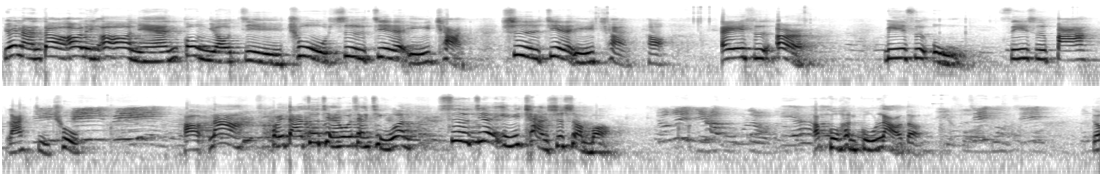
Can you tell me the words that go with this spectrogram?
越南到二零二二年共有几处世界遗产？世界遗产，好，A 是二，B 是五，C 是八，来几处？好，那回答之前，我想请问，世界遗产是什么？就是已经很古老的啊，古很古老的。对，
